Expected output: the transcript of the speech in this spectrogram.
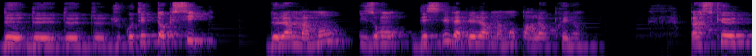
du côté toxique de leur maman, ils ont décidé d'appeler leur maman par leur prénom. Parce que,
